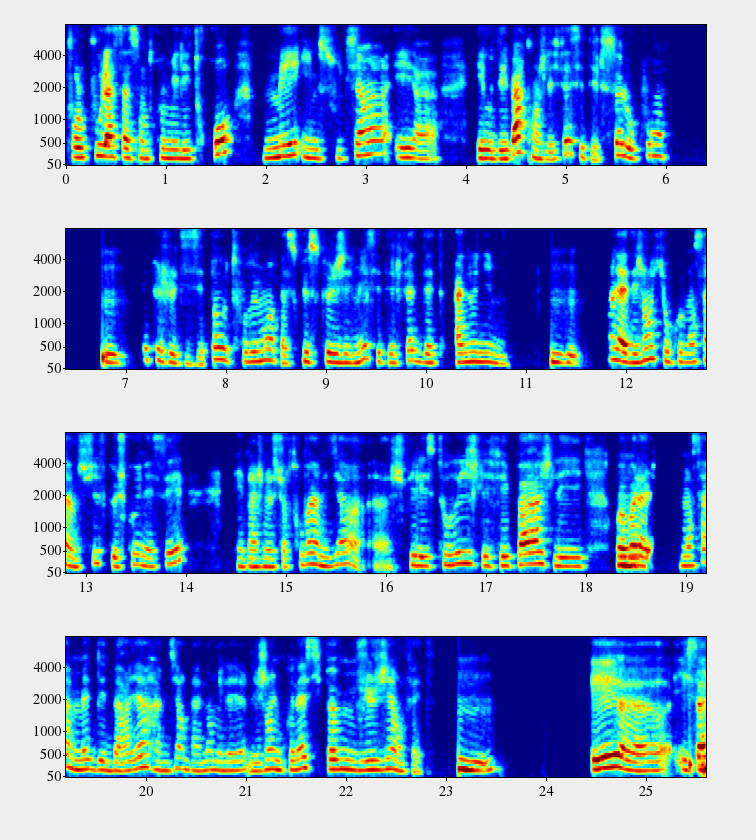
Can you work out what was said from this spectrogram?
pour le coup là ça s'entremêlait trop mais il me soutient et, euh, et au départ quand je l'ai fait c'était le seul au courant. Mmh. et que je le disais pas autour de moi parce que ce que j'aimais c'était le fait d'être anonyme. Mmh il y a des gens qui ont commencé à me suivre que je connaissais et ben je me suis retrouvée à me dire euh, je fais les stories je les fais pas je les mmh. voilà j'ai commencé à me mettre des barrières à me dire ben non mais les, gens ils me connaissent ils peuvent me juger en fait et, euh, et ça,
